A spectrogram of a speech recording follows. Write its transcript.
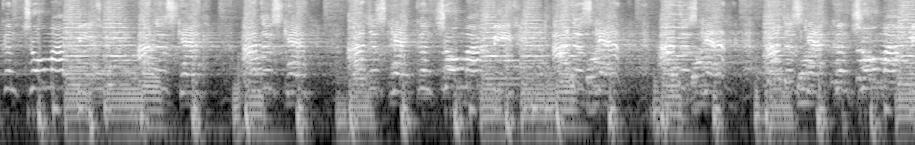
control my feet. I just can't, I just can't, I just can't control my feet. I just can't, I just can't, I just can't control my feet.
